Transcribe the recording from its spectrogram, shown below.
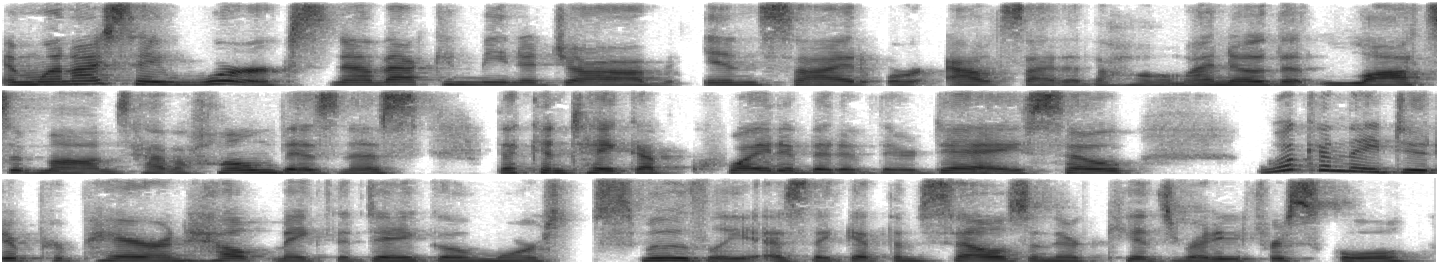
And when I say works, now that can mean a job inside or outside of the home. I know that lots of moms have a home business that can take up quite a bit of their day. So, what can they do to prepare and help make the day go more smoothly as they get themselves and their kids ready for school?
